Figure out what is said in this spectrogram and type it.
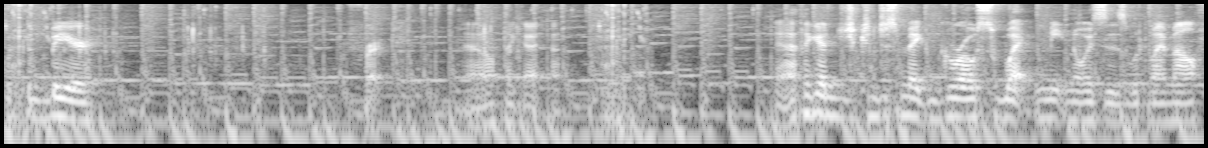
with the beer. Frick. I don't think I... Yeah, I think I can just make gross, wet meat noises with my mouth.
